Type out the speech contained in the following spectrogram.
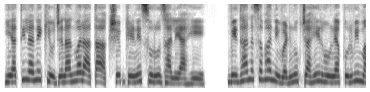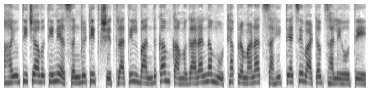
यातील अनेक योजनांवर आता आक्षेप घेणे सुरू झाले आहे. विधानसभा निवडणूक जाहीर होण्यापूर्वी महायुतीच्या वतीने असंघटित क्षेत्रातील बांधकाम कामगारांना मोठ्या प्रमाणात साहित्याचे वाटप झाले होते.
